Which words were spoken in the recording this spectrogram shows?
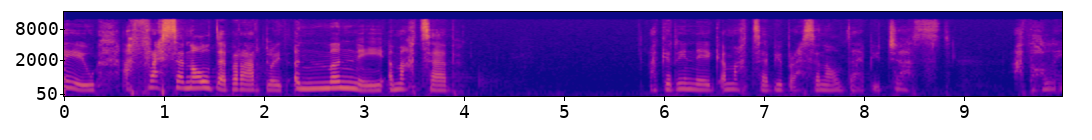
Dyw a phresenoldeb yr arglwydd yn mynnu ymateb ac yr unig ymateb yw bresenoldeb, yw just addoli.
